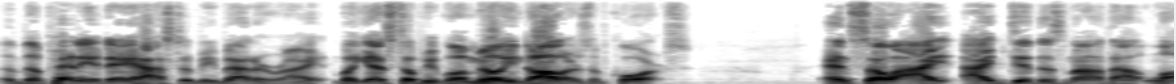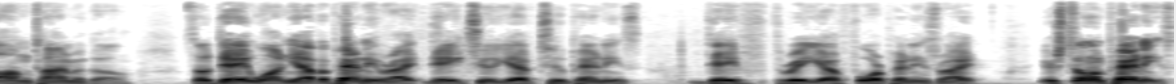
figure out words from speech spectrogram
the penny a day has to be better, right? But yet still people, a million dollars, of course. And so I, I did this math out long time ago. So day one, you have a penny, right? Day two, you have two pennies. Day three, you have four pennies, right? You're still in pennies.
